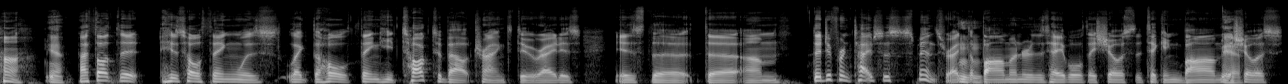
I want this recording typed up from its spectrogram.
Huh. Yeah. I thought that his whole thing was like the whole thing he talked about trying to do, right? Is is the the um the different types of suspense, right? The Mhm. bomb under the table. They show us the ticking bomb. They show us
